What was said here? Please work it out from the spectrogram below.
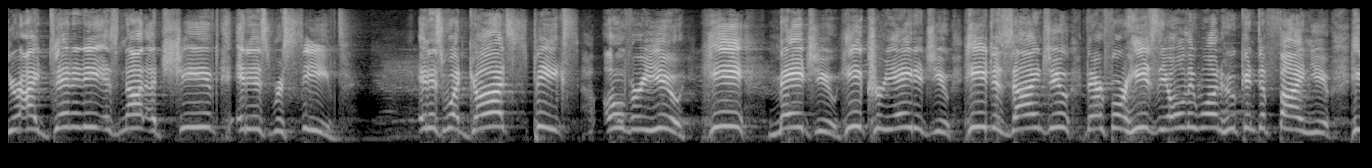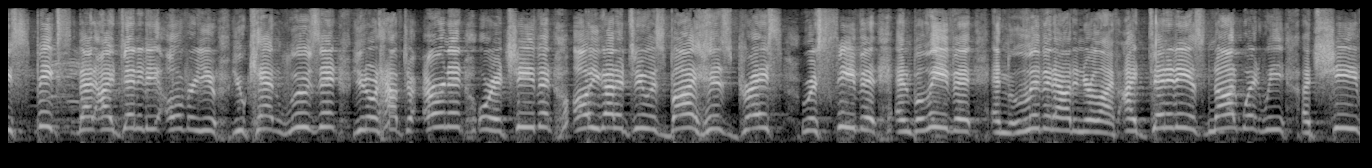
Your identity is not achieved, it is received. It is what God speaks over you. He made you, He created you, He designed you, therefore, He's the only one who can define you. He speaks that identity over you. You can't lose it, you don't have to earn it or achieve it. All you got to do is by His grace receive it and believe it and live it out in your life. Identity is not what we achieve,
